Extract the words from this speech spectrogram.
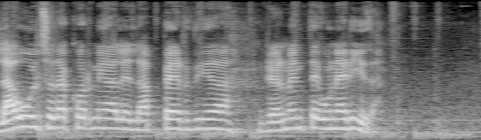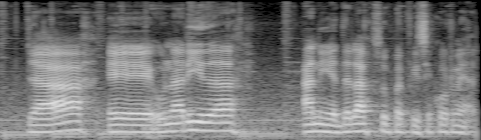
La úlcera corneal es la pérdida, realmente una herida, ya eh, una herida a nivel de la superficie corneal.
